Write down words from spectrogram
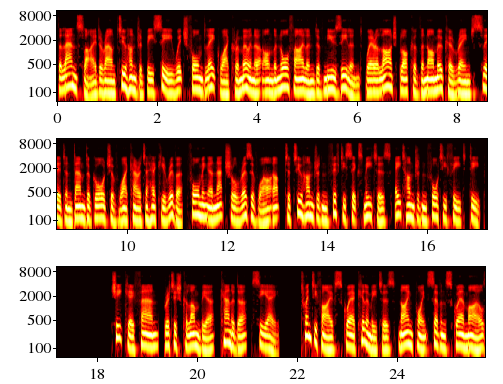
The landslide around 200 BC which formed Lake Waikaremoana on the North Island of New Zealand, where a large block of the Ngamoko Range slid and dammed a gorge of Waikaretaheke River, forming a natural reservoir up to 256 metres 840 feet deep. Cheekye Fan, British Columbia, Canada, ca. 25 square kilometers, 9.7 square miles,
